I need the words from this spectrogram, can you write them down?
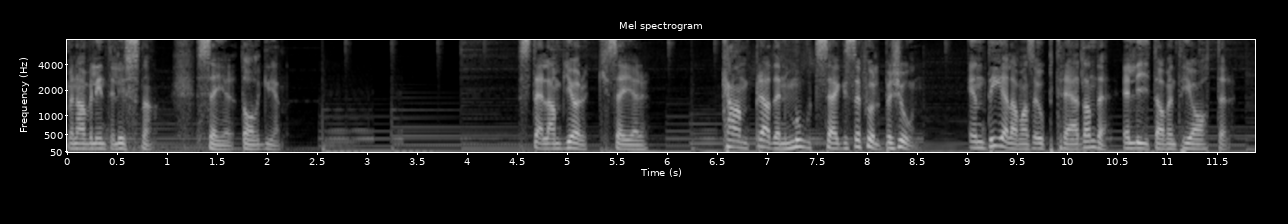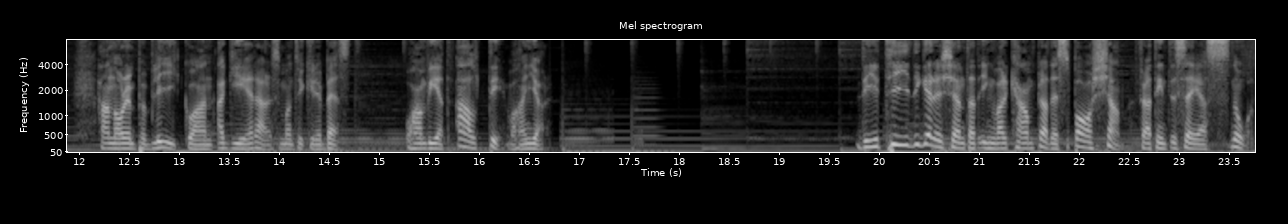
men han vill inte lyssna, säger Dahlgren. Stellan Björk säger Kamprad är en motsägelsefull person. En del av hans uppträdande är lite av en teater. Han har en publik och han agerar som han tycker är bäst och han vet alltid vad han gör. Det är ju tidigare känt att Ingvar Kamprad är sparsam, för att inte säga snål.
